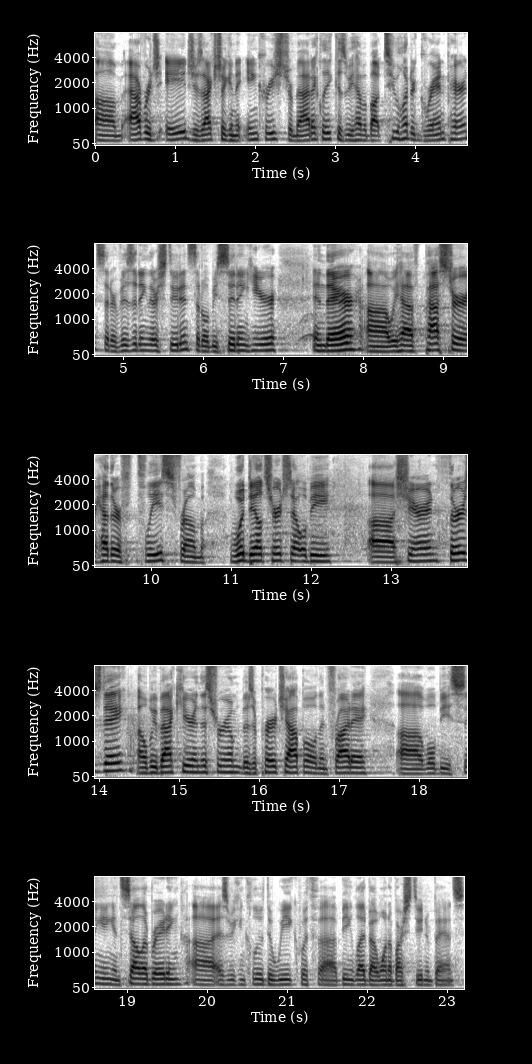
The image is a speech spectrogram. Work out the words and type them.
um, average age is actually going to increase dramatically because we have about 200 grandparents that are visiting their students that will be sitting here and there. Uh, we have Pastor Heather Fleece from Wooddale Church that will be uh, Sharon. Thursday, I'll be back here in this room. There's a prayer chapel, and then Friday, uh, we'll be singing and celebrating uh, as we conclude the week with uh, being led by one of our student bands.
